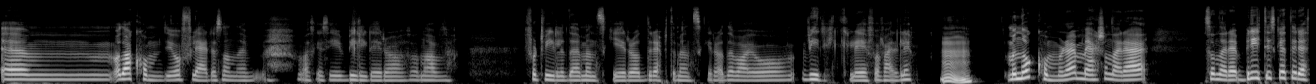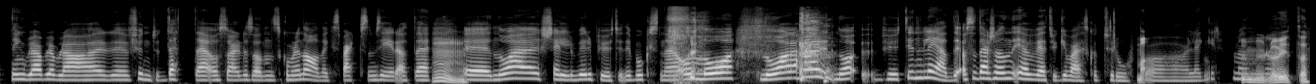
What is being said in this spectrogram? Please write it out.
Um, Og da kom det jo flere sånne, hva skal jeg si, bilder og sånn av fortvilede mennesker og drepte mennesker, og det var jo virkelig forferdelig. Mm. Men nå kommer det mer sånn derre Sånn derre britisk etterretning, bla, bla, bla, har eh, funnet ut dette, og så er det sånn, så kommer det en annen ekspert som sier at eh, Mm. Eh, nå er skjelver Putin i buksene, og nå, nå er nå, Putin ledig Altså, det er sånn Jeg vet jo ikke hva jeg skal tro på lenger. Men, Umulig å vite.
